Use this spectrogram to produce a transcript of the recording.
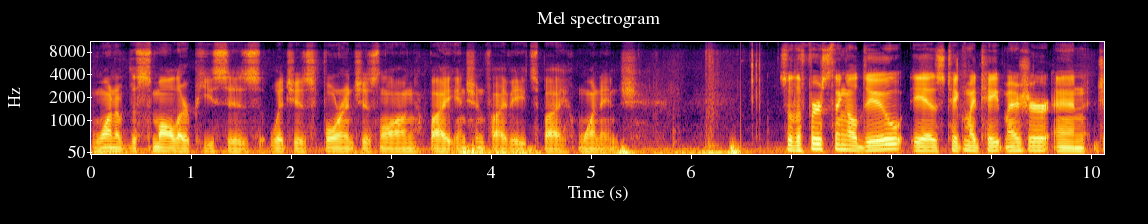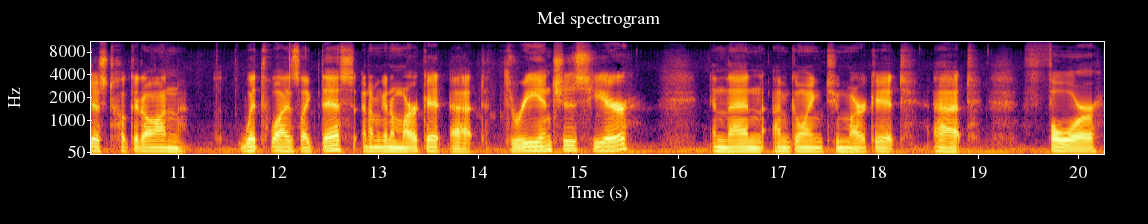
one of the smaller pieces, which is four inches long by inch and five eighths by one inch. So the first thing I'll do is take my tape measure and just hook it on widthwise like this, and I'm gonna mark it at three inches here, and then I'm going to mark it at four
